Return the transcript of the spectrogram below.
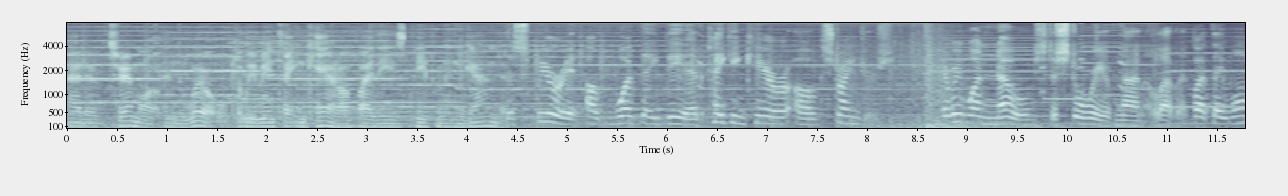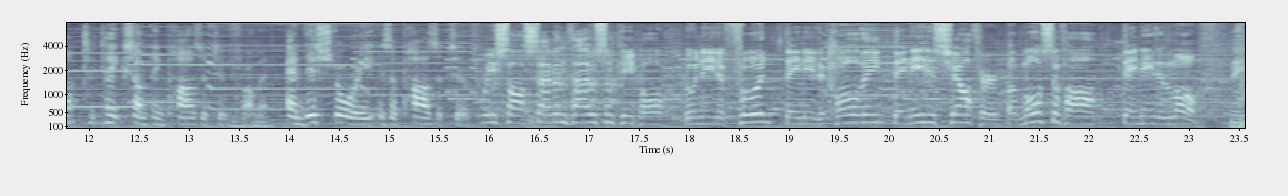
out of turmoil in the world, but we've been taken care of by these people in Gander. The spirit of what they did, taking care of strangers. Everyone knows the story of 9 11, but they want to take something positive from it. And this story is a positive. We saw 7,000 people who needed food, they needed clothing, they needed shelter, but most of all, they needed love. They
